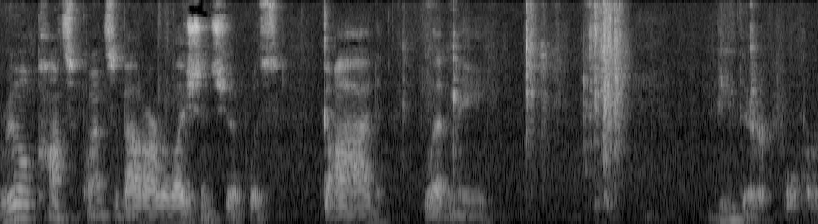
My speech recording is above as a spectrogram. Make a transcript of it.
real consequence about our relationship was God, let me be there for her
